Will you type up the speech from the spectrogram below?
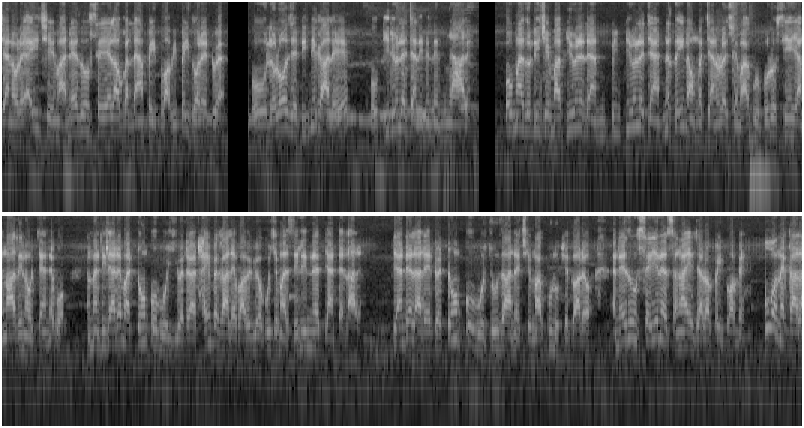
ကျန်တော့တယ်အဲ့ဒီအချိန်မှာအနည်းဆုံး10ရက်လောက်ကလမ်းပိတ်သွားပြီးပိတ်သွားတဲ့အတွက်ဟိုလောလောဆယ်ဒီနှစ်ကလည်းဟိုပြည်တွင်းလက်ကျန်လေးနည်းနည်းများတယ်ပုံမှန်ဆိုဒီချိန်မှာပြည်တွင်းလက်ကျန်ပြည်တွင်းလက်ကျန်2သိန်းတောင်မကျန်တော့တဲ့အချိန်မှာအခုကိုတို့စင်းရ5သိန်းလောက်ကျန်တယ်ပေါ့အမှန်ဒီလာထဲမှာတွန်းပို့ဖို့ရည်ရွယ်တာထိုင်းဘက်ကလည်းဗာပဲပြောအခုချိန်မှာဈေးလေးနဲ့ပြန်တက်လာတယ်ပြန်တက်လာတဲ့အတွက်တွန်းပို့ဖို့စူးစမ်းတဲ့အချိန်မှာအခုလိုဖြစ်သွားတော့အနည်းဆုံး10ရက်နဲ့15ရက်ကြာတော့ပိတ်သွားမယ်ပို့ရမယ့်ကာလ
